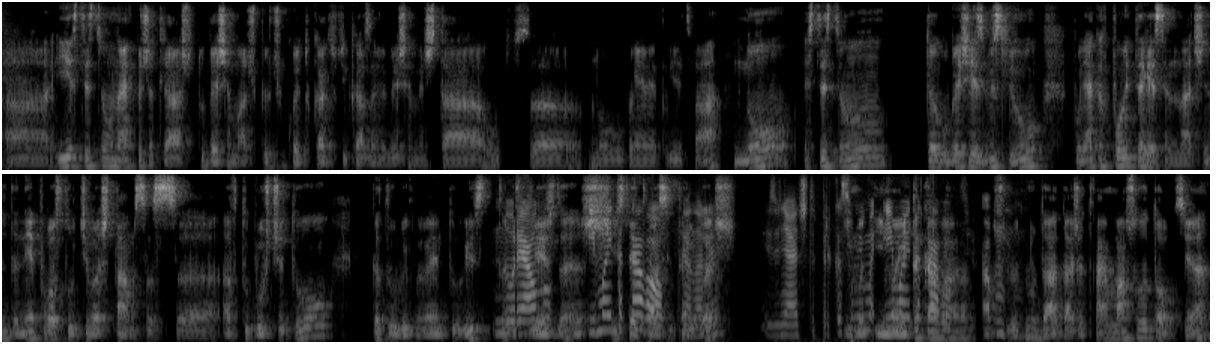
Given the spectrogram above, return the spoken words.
А, и естествено най-впечатляващото беше Мачо Пикчу, което, както ти каза, ми беше мечта от а, много време преди това. Но, естествено, той го беше измислил по някакъв по-интересен начин, да не просто отиваш там с автобусчето, като обикновен турист, Но реално има и, и такава опция, нали? Извинявай, че те прекъсвам. Има, има, има и, и такава, такава опция. Абсолютно, да. Даже това е масовата опция.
